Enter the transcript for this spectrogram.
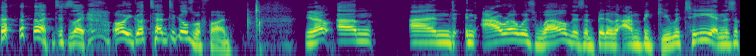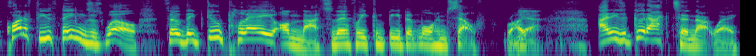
just like, oh, you got tentacles? We're fine. You know, um, and in Arrow as well, there's a bit of ambiguity, and there's a, quite a few things as well. So they do play on that, so therefore he can be a bit more himself, right? Yeah. And he's a good actor in that way.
